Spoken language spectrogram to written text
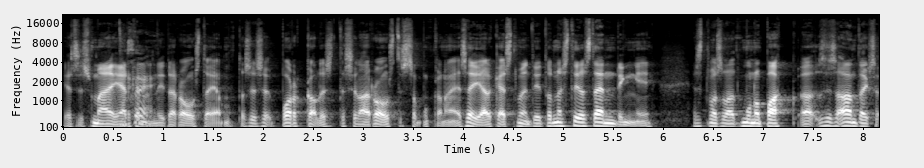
Ja siis mä en järkännyt okay. niitä roasteja, mutta siis Porkka oli sitten siellä roastissa mukana. Ja sen jälkeen sitten mentiin tonne Still Standingiin. Ja sitten mä sanoin, että mun on pakko, äh, siis anteeksi,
